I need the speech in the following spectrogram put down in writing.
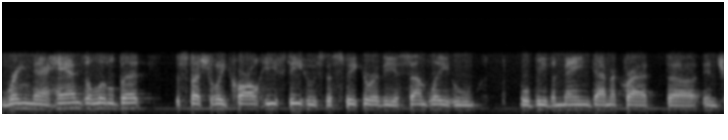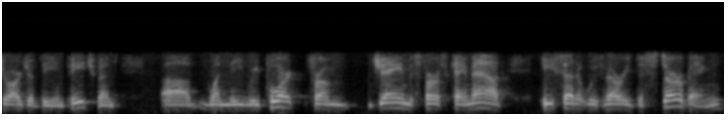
wring their hands a little bit especially Carl Heastie, who's the Speaker of the Assembly, who will be the main Democrat uh, in charge of the impeachment. Uh, when the report from James first came out, he said it was very disturbing.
